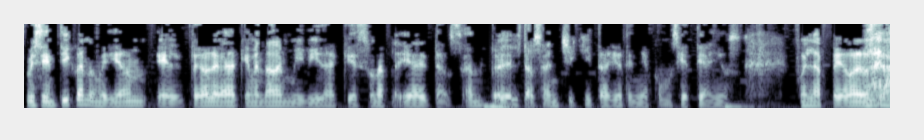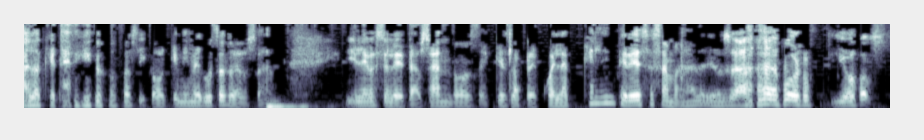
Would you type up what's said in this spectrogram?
me sentí cuando me dieron el peor regalo que me han dado en mi vida, que es una playera de Tarzán, pero el Tarzán chiquita, yo tenía como siete años. Fue la peor regalo que he tenido, así como que ni me gusta Tarzán. Y luego se le Tarzán 2, de que es la precuela. ¿Qué le interesa a esa madre? O sea, por Dios.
